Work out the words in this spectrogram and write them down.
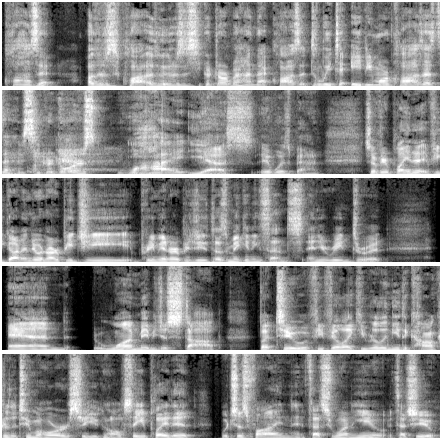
closet. Oh, there's a there's a secret door behind that closet. To lead to 80 more closets that have secret doors. Why? Yes, it was bad. So if you're playing it, if you got into an RPG, pre-made RPG, it doesn't make any sense and you're reading through it, and one, maybe just stop. But two, if you feel like you really need to conquer the Tomb of Horrors, so you can all say you played it, which is fine if that's one of you, if that's you.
